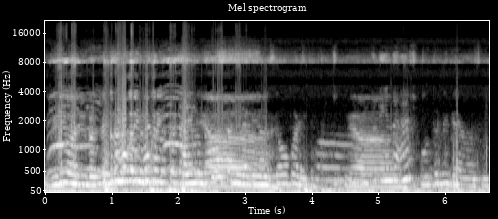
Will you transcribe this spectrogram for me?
ਵੀਡੀਓ ਆ ਜੀ ਇੱਧਰ ਮੁਕਰੀ ਮੁਕਰੀ ਟਾਈਮ ਨੂੰ ਬਹੁਤ ਕਰਨੀ ਲੱਗੀ ਸੀ ਪੜੀ ਯਾਰ ਉਧਰ ਵੀ ਗਿਆ ਹਾਂ ਸੀ।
